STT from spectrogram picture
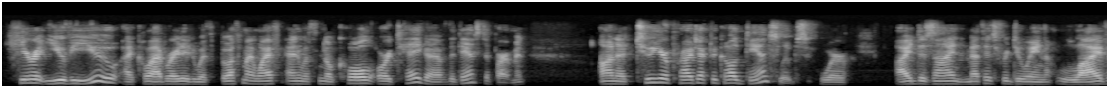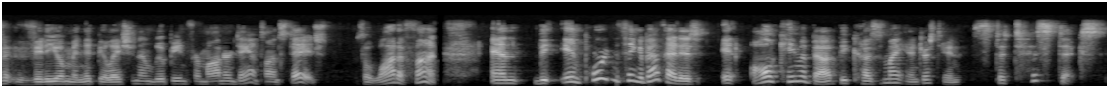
here at UVU, I collaborated with both my wife and with Nicole Ortega of the dance department on a two year project we called Dance Loops, where I designed methods for doing live video manipulation and looping for modern dance on stage. It's a lot of fun. And the important thing about that is it all came about because of my interest in statistics.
